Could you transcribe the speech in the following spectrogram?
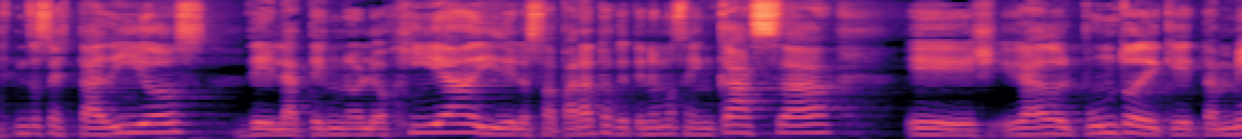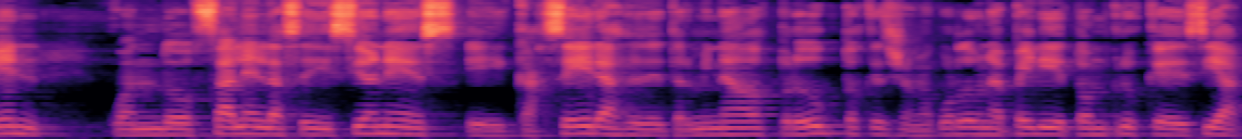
distintos estadios de la tecnología y de los aparatos que tenemos en casa, eh, llegado al punto de que también cuando salen las ediciones eh, caseras de determinados productos, qué sé yo, me acuerdo de una peli de Tom Cruise que decía,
